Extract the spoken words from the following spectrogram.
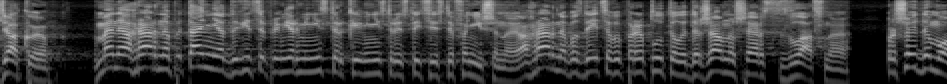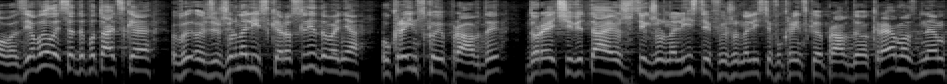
Дякую. В мене аграрне питання до віце-прем'єр-міністерки, міністра юстиції Стефанішиної. Аграрне, бо, здається, ви переплутали державну шерсть з власною. Про що йде мова? З'явилося депутатське е, журналістське розслідування «Української правди». До речі, вітаю всіх журналістів і журналістів «Української правди» окремо з Днем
